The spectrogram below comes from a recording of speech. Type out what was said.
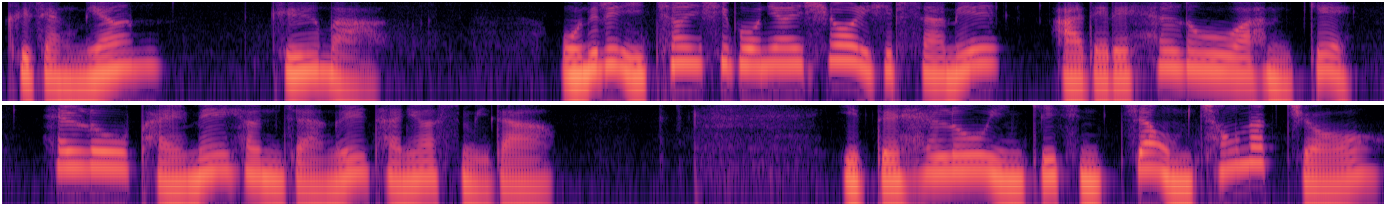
그 장면, 그 음악. 오늘은 2015년 10월 23일 아델의 Hello와 함께 Hello 발매 현장을 다녀왔습니다. 이때 Hello 인기 진짜 엄청났죠.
